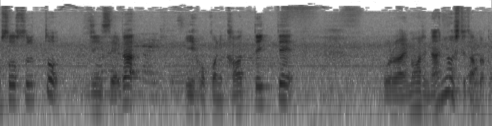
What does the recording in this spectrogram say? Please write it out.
そうすると人生がいい方向に変わっていって俺は今まで何をしてたんだと。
